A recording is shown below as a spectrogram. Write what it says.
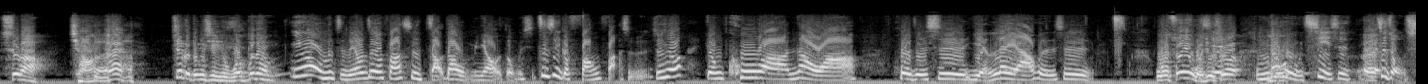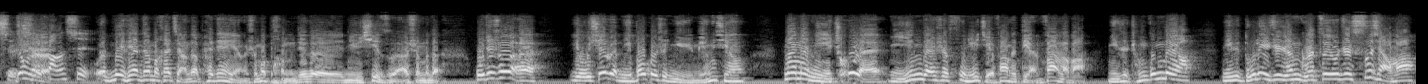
是吧？抢哎，这个东西我不能，因为我们只能用这个方式找到我们要的东西，这是一个方法，是不是？就是说用哭啊、闹啊，或者是眼泪啊，或者是。我所以我就说，我们的武器是这种使用的方式。那天他们还讲到拍电影，什么捧这个女戏子啊什么的。我就说，哎，有些个你包括是女明星，那么你出来，你应该是妇女解放的典范了吧？你是成功的呀，你是独立之人格、自由之思想吗？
